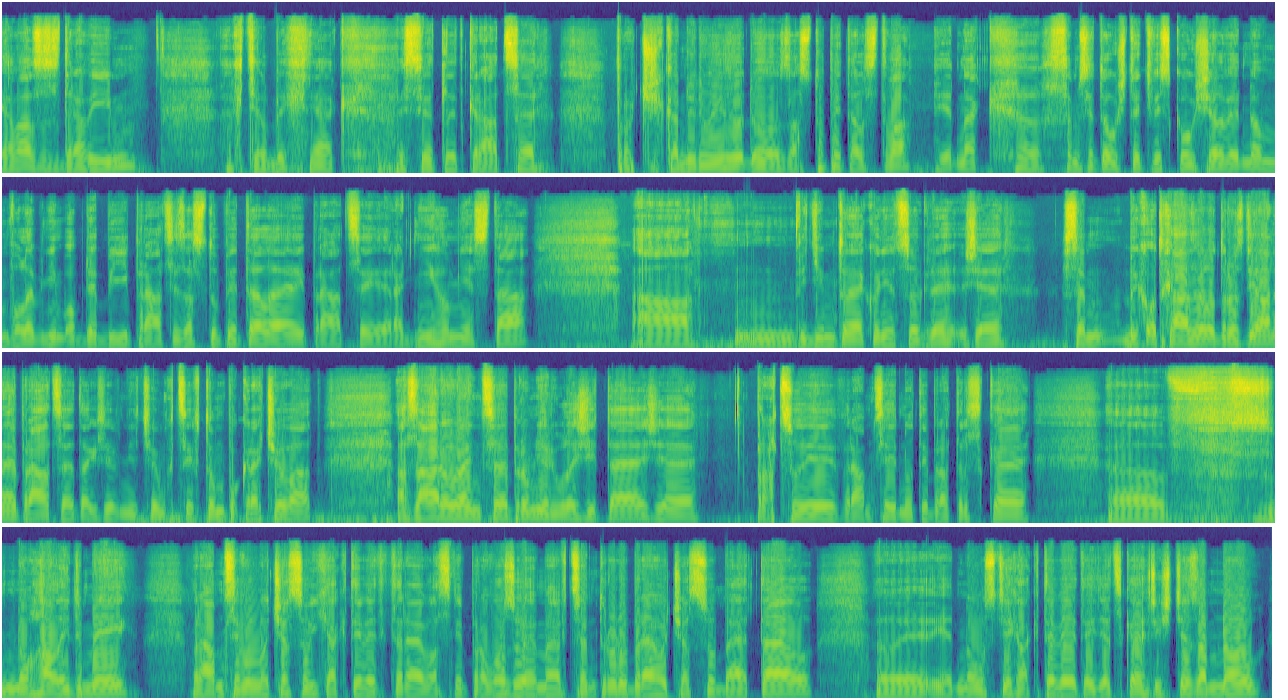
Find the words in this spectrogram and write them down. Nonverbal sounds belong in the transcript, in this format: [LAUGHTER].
já vás zdravím a chtěl bych nějak vysvětlit krátce, proč kandiduji do zastupitelstva. Jednak eh, jsem si to už teď vyzkoušel v jednom volebním období, práci zastupitele i práci radního města a mm, vidím to jako něco, kde, že jsem bych odcházel od rozdělané práce, takže v něčem chci v tom pokračovat. A zároveň, co je pro mě důležité, že pracuji v rámci jednoty bratrské eh, s mnoha lidmi v rámci volnočasových aktivit, které vlastně provozujeme v Centru dobrého času BTL. Eh, jednou z těch aktivit je dětské hřiště za mnou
